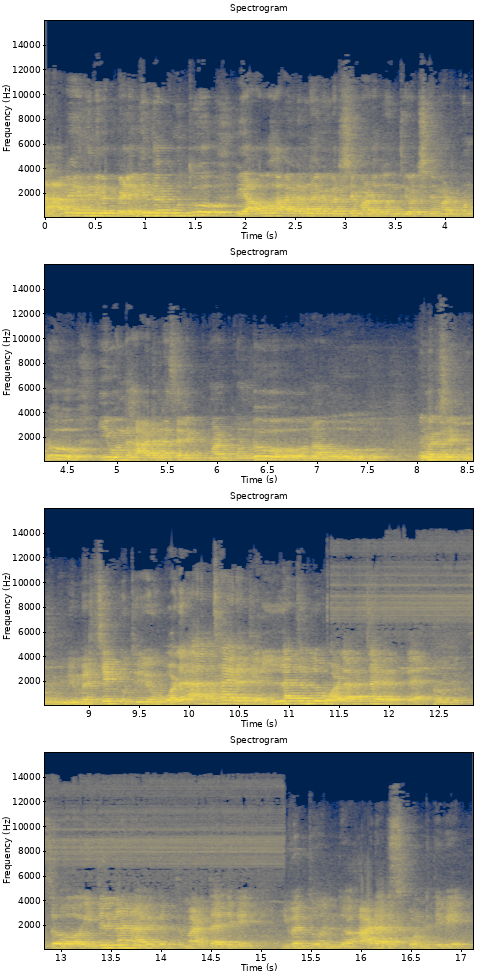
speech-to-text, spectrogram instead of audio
ನಾವೇ ಇದನ್ನ ಇವತ್ತು ಬೆಳಗಿಂದ ಕೂತು ಯಾವ ಹಾಡನ್ನ ವಿಮರ್ಶೆ ಮಾಡೋದು ಅಂತ ಯೋಚನೆ ಮಾಡಿಕೊಂಡು ಈ ಒಂದು ಹಾಡನ್ನ ಸೆಲೆಕ್ಟ್ ಮಾಡಿಕೊಂಡು ನಾವು ವಿಮರ್ಶೆ ಕೂತಿದ್ವಿ ಒಳ ಅರ್ಥ ಇರುತ್ತೆ. ಎಲ್ಲದರಲ್ಲೂ ಒಳ ಅರ್ಥ ಇರುತ್ತೆ. ಸೊ ಇದನ್ನ ನಾವ್ ಇವತ್ತು ಮಾಡ್ತಾ ಇದೀವಿ ಇವತ್ತು ಒಂದು ಹಾಡು ಹರಿಸ್ಕೊಂಡಿದೀವಿ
